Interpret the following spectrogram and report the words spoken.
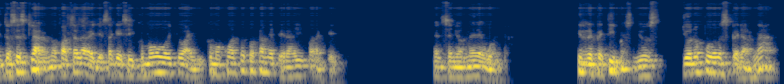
Entonces, claro, no falta la belleza que decir, ¿cómo voy yo ahí? ¿Cómo cuánto toca meter ahí para que el Señor me devuelva? Y repetimos, Dios, yo no puedo esperar nada.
